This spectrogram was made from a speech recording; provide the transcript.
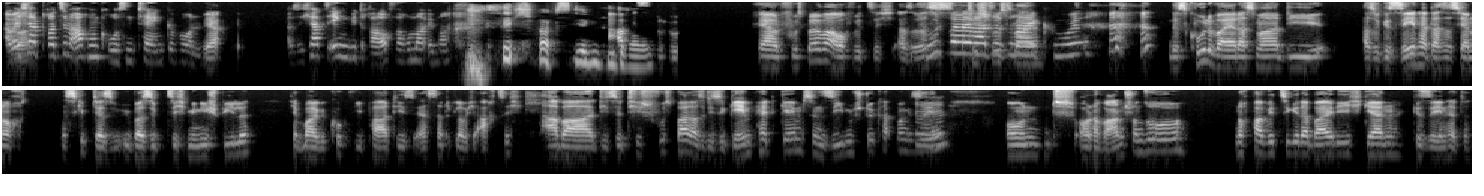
Aber, aber ich habe trotzdem auch einen großen Tank gewonnen. Ja. Also ich hatte es irgendwie drauf, warum auch immer. ich hab's irgendwie Absolut. drauf. Ja, und Fußball war auch witzig. Also das Fußball war total cool. das Coole war ja, dass man die, also gesehen hat, dass es ja noch, es gibt ja über 70 Minispiele. Ich habe mal geguckt, wie Partys erst hatte, glaube ich 80. Aber diese Tischfußball, also diese Gamepad-Games sind sieben Stück, hat man gesehen. Mhm. Und oh, da waren schon so noch ein paar witzige dabei, die ich gern gesehen hätte.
